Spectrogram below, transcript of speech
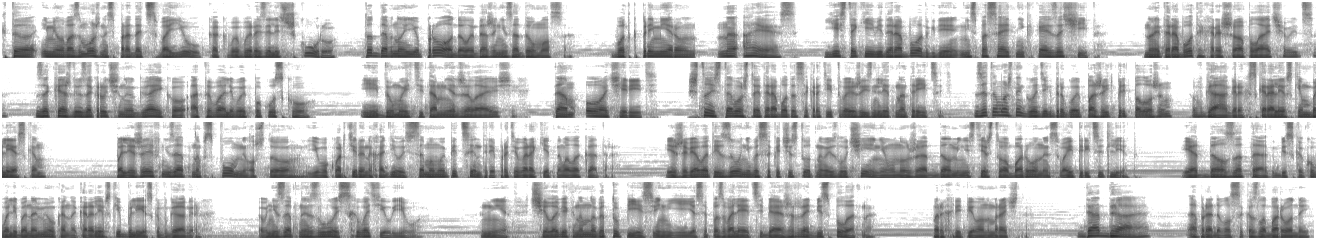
Кто имел возможность продать свою, как вы выразились, шкуру, тот давно ее продал и даже не задумался. Вот, к примеру, на АЭС есть такие виды работ, где не спасает никакая защита. Но эта работа хорошо оплачивается. За каждую закрученную гайку отваливают по куску. И думаете, там нет желающих? Там очередь. Что из того, что эта работа сократит твою жизнь лет на 30? Зато можно годик-другой пожить, предположим, в Гаграх с королевским блеском, Полежаев внезапно вспомнил, что его квартира находилась в самом эпицентре противоракетного локатора. И живя в этой зоне высокочастотного излучения, он уже отдал Министерству обороны свои 30 лет. И отдал за так, без какого-либо намека на королевский блеск в гаграх. Внезапная злость схватил его. Нет, человек намного тупее свиньи, если позволяет себя жрать бесплатно. Прохрипел он мрачно. «Да-да, — обрадовался Козлобородый.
